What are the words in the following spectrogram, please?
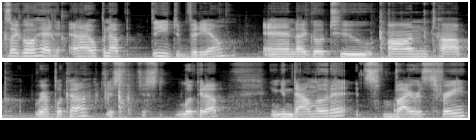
is I go ahead and I open up the YouTube video and I go to on top replica. Just just look it up. You can download it. It's virus free.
